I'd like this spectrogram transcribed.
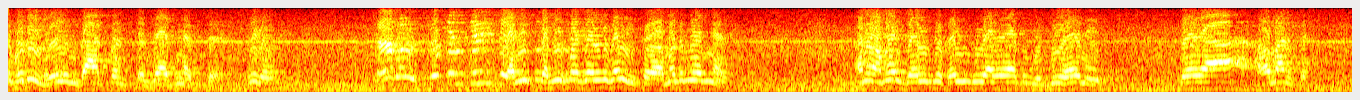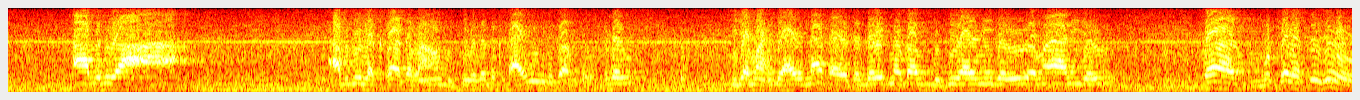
તો બધું જોયું દાંત પણ છે જરૂર ખરી તો અમે તો મેં જ અને જરૂર તો ખરી બુદ્ધિ હોય ને તો આ અમારે. આ બધું આ બધું લખવા કરવાનું બુદ્ધિ વગર તો થાય નહીં બધું કામ કરવું. બીજા માણસ હારે ના થાય તો દરેક નો કામ બુદ્ધિવાળાની જરૂર અમારે આની જરૂર. પણ મુખ્ય વસ્તુ શું?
